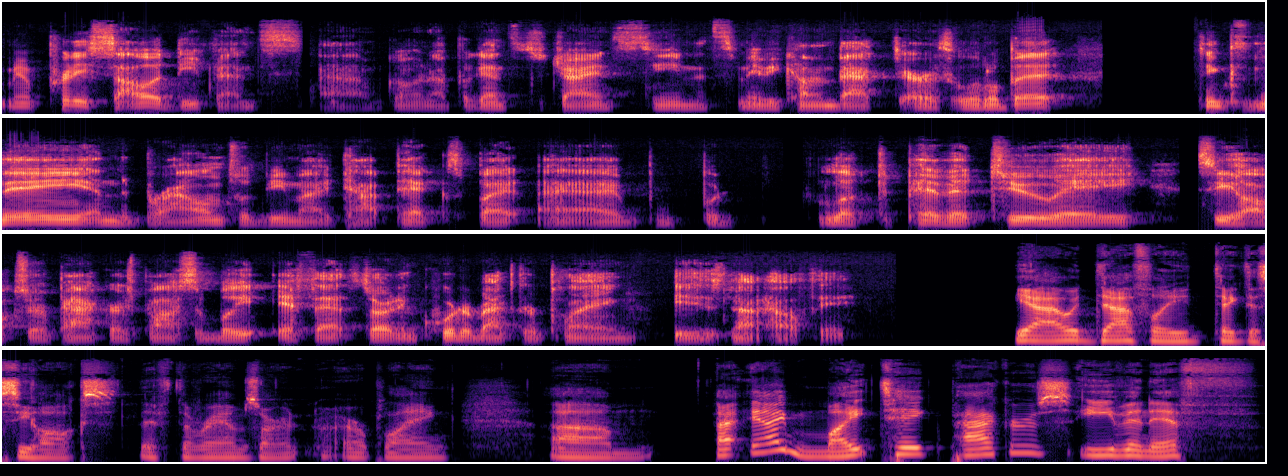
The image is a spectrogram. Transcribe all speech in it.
you know pretty solid defense uh, going up against a Giants team that's maybe coming back to earth a little bit. I think they and the Browns would be my top picks, but I would look to pivot to a Seahawks or Packers possibly if that starting quarterback they're playing is not healthy. Yeah, I would definitely take the Seahawks if the Rams aren't are playing. Um, I, I might take Packers even if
